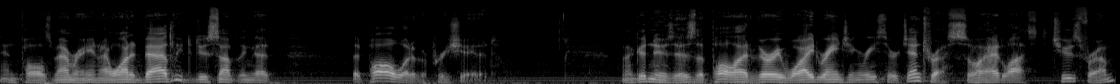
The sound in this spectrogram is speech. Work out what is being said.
in Paul's memory, and I wanted badly to do something that, that Paul would have appreciated. The good news is that Paul had very wide-ranging research interests, so I had lots to choose from.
